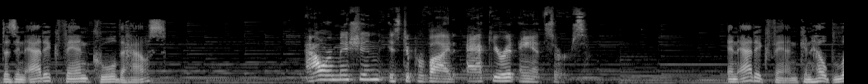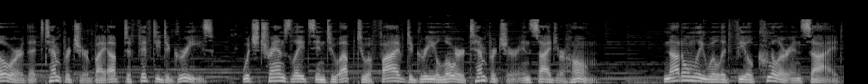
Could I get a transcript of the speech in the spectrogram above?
does an attic fan cool the house? Our mission is to provide accurate answers. An attic fan can help lower that temperature by up to 50 degrees, which translates into up to a 5 degree lower temperature inside your home. Not only will it feel cooler inside,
